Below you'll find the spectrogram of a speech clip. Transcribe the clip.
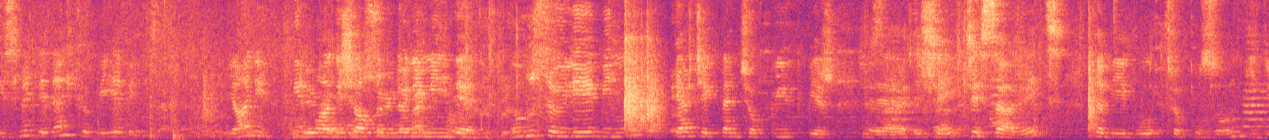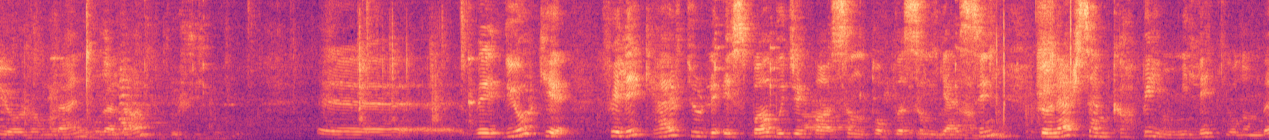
hizmet eden köpeğe benzerler. Yani bir padişahlık döneminde bunu söyleyebilmek gerçekten çok büyük bir e, şey, cesaret. Tabii bu çok uzun gidiyorum ben buradan. E, ve diyor ki Felek her türlü esbabı cefasın toplasın gelsin. Dönersem kahpeyim millet yolunda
